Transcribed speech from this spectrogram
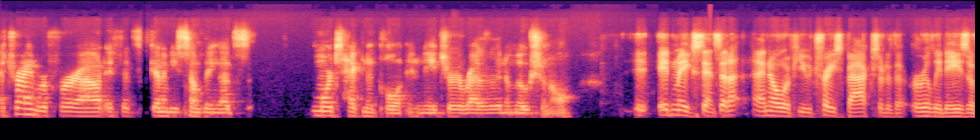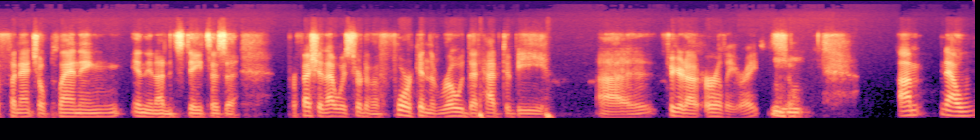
I try and refer out if it's going to be something that's more technical in nature rather than emotional. It, it makes sense. And I, I, know if you trace back sort of the early days of financial planning in the United States as a profession, that was sort of a fork in the road that had to be uh, figured out early, right? Mm-hmm. So, um, now,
